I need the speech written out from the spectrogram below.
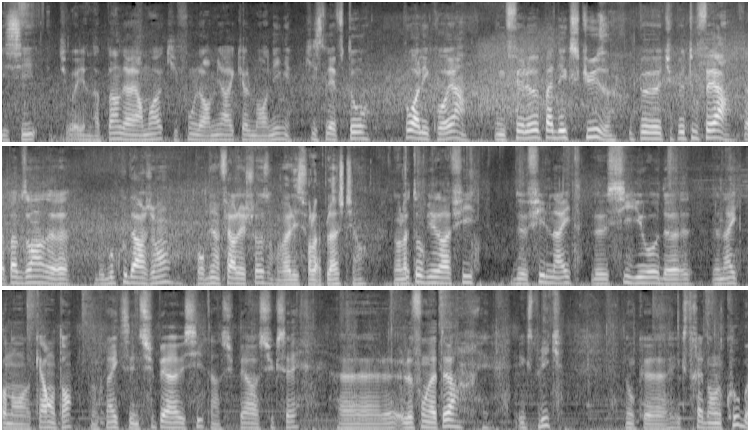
Ici, tu vois, il y en a plein derrière moi qui font leur miracle morning, qui se lèvent tôt pour aller courir. Donc fais-le, pas d'excuses. Tu peux, tu peux tout faire. Tu n'as pas besoin de, beaucoup d'argent pour bien faire les choses. On va aller sur la plage, tiens. Dans l'autobiographie de Phil Knight, le CEO de, Nike pendant 40 ans. Donc Nike, c'est une super réussite, un super succès. Euh, le, fondateur explique, donc euh, extrait dans le Cube,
